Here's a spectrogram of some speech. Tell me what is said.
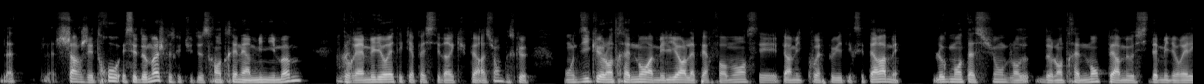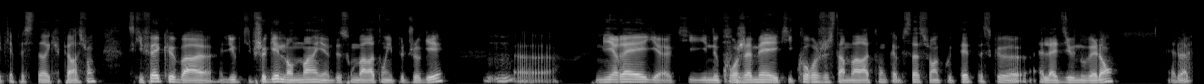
la, la charge est trop. Et c'est dommage parce que tu te serais entraîné un minimum, tu Ouais. aurais amélioré tes capacités de récupération. Parce que on dit que l'entraînement améliore la performance et permet de courir plus vite, etc. Mais l'augmentation de l'en- de l'entraînement permet aussi d'améliorer les capacités de récupération. Ce qui fait que bah, Eliud Kipchoge, le lendemain de son marathon, il peut jogger. Mhm. Euh, Mireille, euh, qui ne court jamais et qui court juste un marathon comme ça sur un coup de tête parce qu'elle a dit au Nouvel An, elle va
